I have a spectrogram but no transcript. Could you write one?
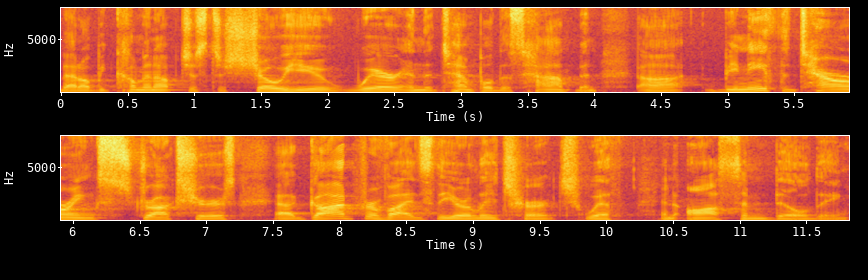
that I'll be coming up just to show you where in the temple this happened. Uh, beneath the towering structures, uh, God provides the early church with an awesome building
